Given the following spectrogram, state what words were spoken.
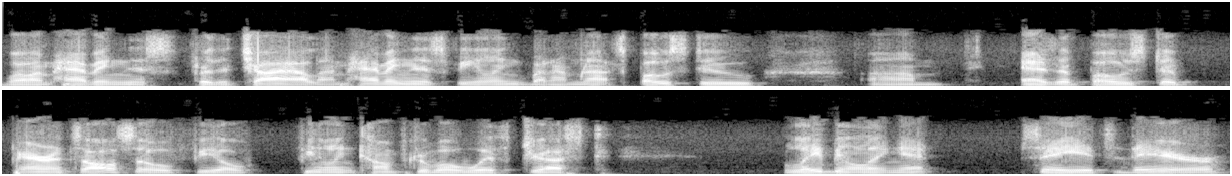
well, I'm having this for the child, I'm having this feeling, but I'm not supposed to, um, as opposed to parents also feel feeling comfortable with just labeling it, say it's there,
